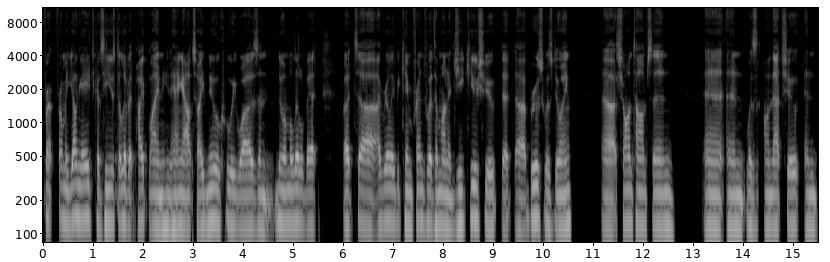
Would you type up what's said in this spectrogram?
fr- from a young age because he used to live at Pipeline. He'd hang out, so I knew who he was and knew him a little bit. But uh, I really became friends with him on a GQ shoot that uh, Bruce was doing. Uh, Shaun Tomson and, and was on that shoot, and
